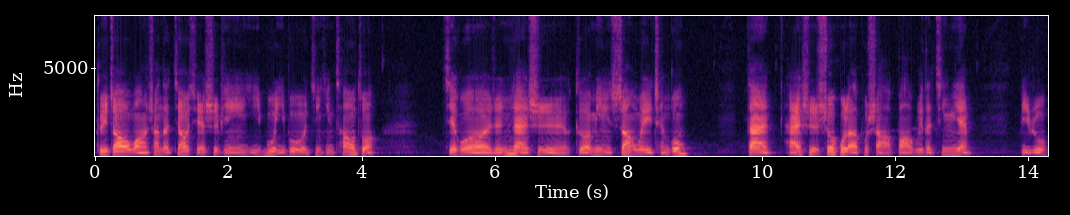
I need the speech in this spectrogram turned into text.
对照网上的教学视频，一步一步进行操作。结果仍然是革命尚未成功，但还是收获了不少宝贵的经验。比如，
